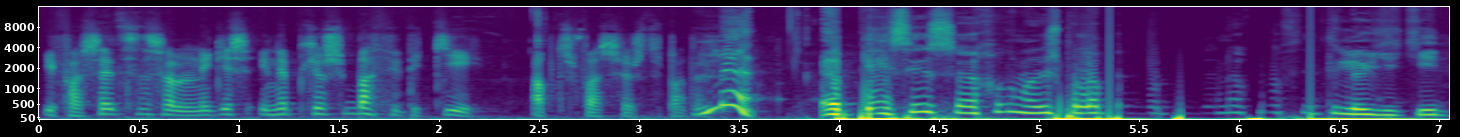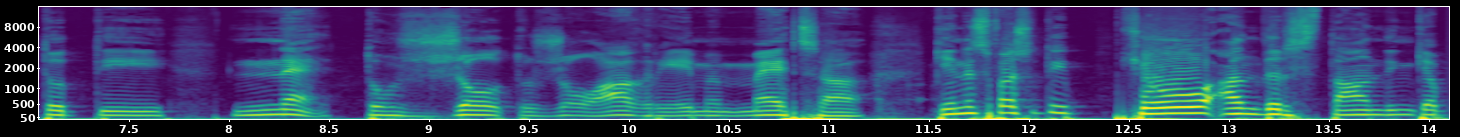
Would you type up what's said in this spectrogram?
οι φασαίοι της Θεσσαλονίκης είναι πιο συμπαθητικοί από τους φασαίους της Πάτρας. Ναι. Επίσης, έχω γνωρίσει πολλά παιδιά που δεν έχουν αυτή τη λογική το ότι ναι, το ζω, το ζω άγρια, είμαι μέσα. Και είναι σε φάση ότι πιο understanding και από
